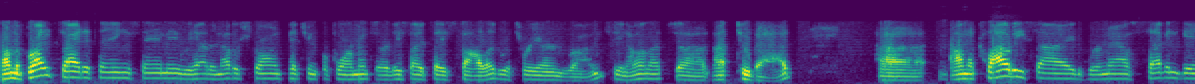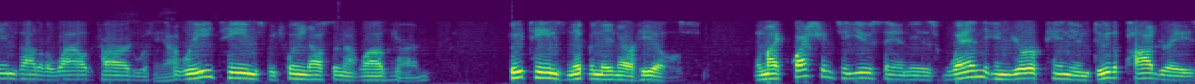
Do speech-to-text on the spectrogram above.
on the bright side of things, Sammy, we had another strong pitching performance, or at least I'd say solid, with three earned runs. You know, that's uh, not too bad. Uh, on the cloudy side, we're now seven games out of the wild card with yep. three teams between us and that wild card. Two teams nipping in our heels. And my question to you, Sammy, is when, in your opinion, do the Padres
